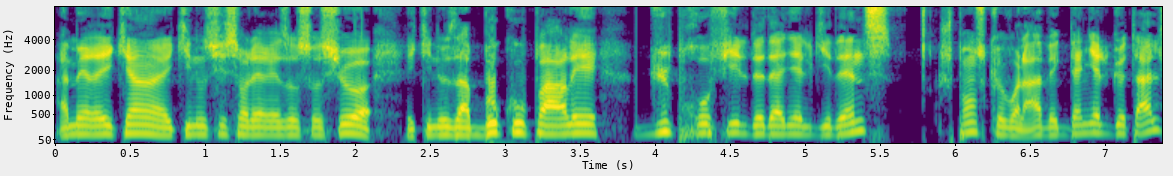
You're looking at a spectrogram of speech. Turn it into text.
américain euh, qui nous suit sur les réseaux sociaux euh, et qui nous a beaucoup parlé du profil de Daniel Giddens. Je pense que voilà, avec Daniel Goethals,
